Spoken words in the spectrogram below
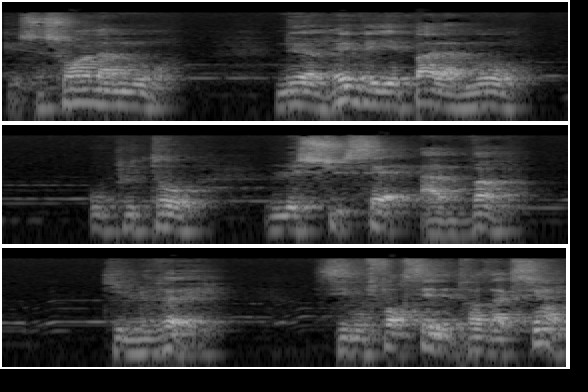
que ce soit en amour. Ne réveillez pas l'amour, ou plutôt le succès avant qu'il le veuille. Si vous forcez des transactions,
